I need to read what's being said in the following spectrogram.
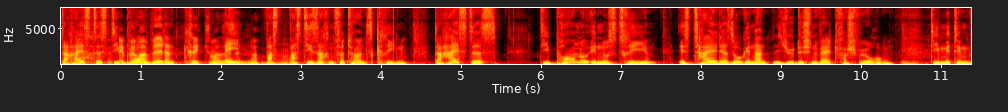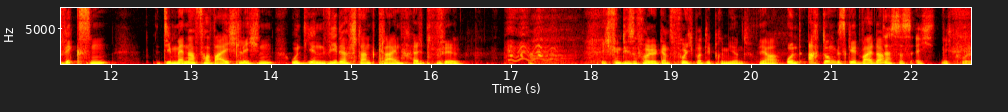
da heißt es, die Ey, wenn man will, dann kriegt man das Ey, hin, ne? was, was die Sachen für Turns kriegen. Da heißt es, die Pornoindustrie ist Teil der sogenannten jüdischen Weltverschwörung, die mit dem Wichsen die Männer verweichlichen und ihren Widerstand klein halten will. Ich finde diese Folge ganz furchtbar deprimierend. Ja. Und Achtung, es geht weiter. Das ist echt nicht cool.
